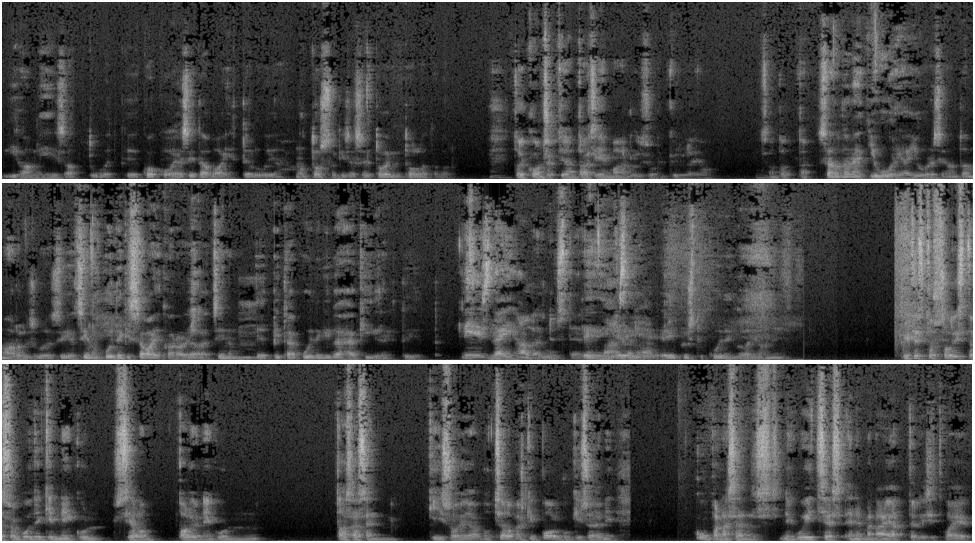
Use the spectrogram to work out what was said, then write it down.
ihan mihin sattuu. Et koko ajan sitä vaihtelua. Mutta tossakin se, se toimi tolla tavalla. toi konsepti antaa siihen mahdollisuuden kyllä joo. Se on totta. Sanotaan, että juuri ja juuri se antaa mahdollisuuden siihen, että siinä on kuitenkin se aikaraja, että siinä pitää kuitenkin vähän kiirehtiä. Että niin sitä Joo. ihan löydystelee. ei, ei, ei pysty kuitenkaan ihan niin. Miten tuossa listassa on kuitenkin, niin kuin, siellä on paljon niin kuin, tasaisen kisoja, mutta siellä on myöskin polkukisoja, niin kumpana sä niin kuin itse enemmän ajattelisit vai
